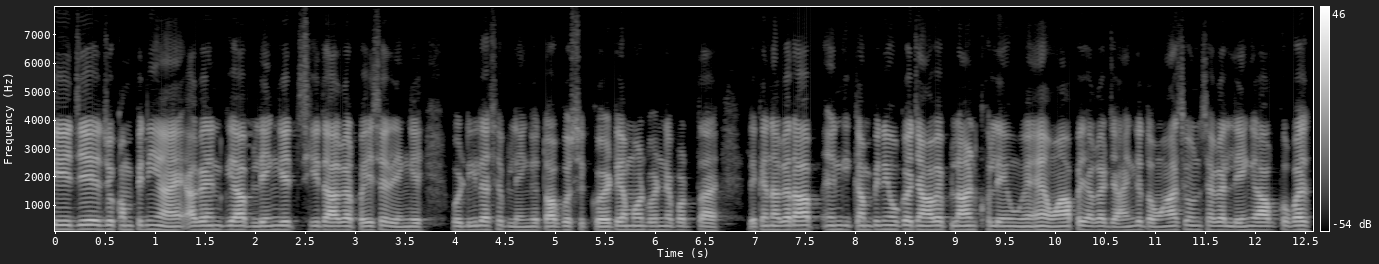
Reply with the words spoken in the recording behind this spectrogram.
कि ये जो कंपनियाँ हैं, अगर इनकी आप लेंगे सीधा अगर पैसे लेंगे, वो डीलरशिप लेंगे तो आपको सिक्योरिटी अमाउंट भरने पड़ता है। लेकिन अगर आप इनकी कंपनियों के जहाँ पे प्लांट खुले हुए हैं, वहाँ पे अगर जाएँगे तो वहाँ से उनसे अगर लेंगे, आपको बस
